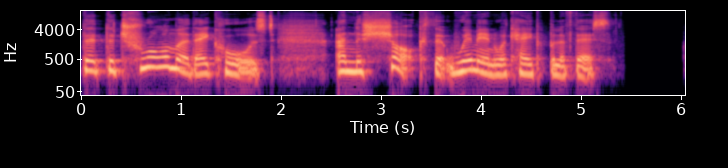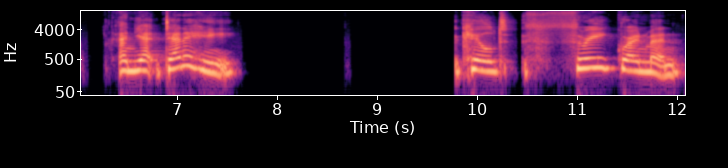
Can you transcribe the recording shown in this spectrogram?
the, the trauma they caused, and the shock that women were capable of this. And yet, Dennehy killed three grown men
